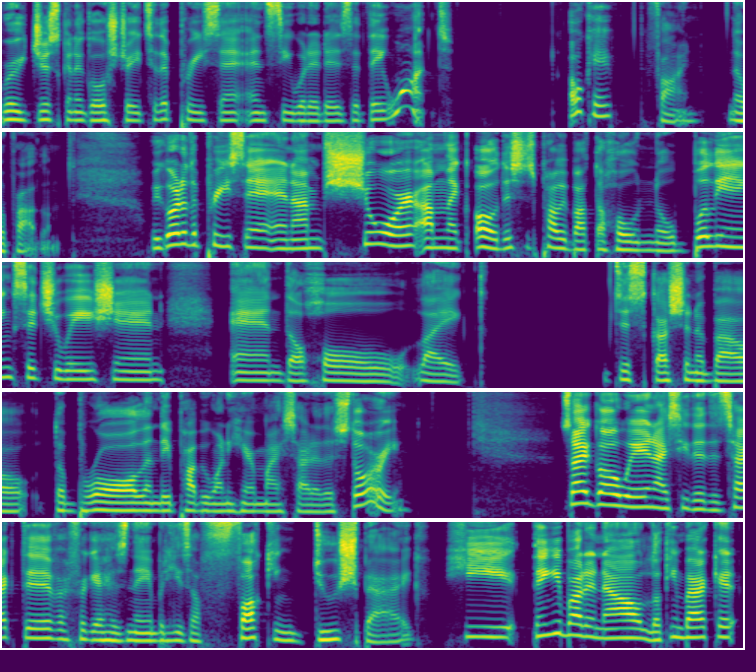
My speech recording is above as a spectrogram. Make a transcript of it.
We're just going to go straight to the precinct and see what it is that they want. Okay, fine, no problem. We go to the precinct, and I'm sure I'm like, oh, this is probably about the whole no bullying situation and the whole like discussion about the brawl, and they probably want to hear my side of the story. So I go in, I see the detective, I forget his name, but he's a fucking douchebag. He, thinking about it now, looking back at,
